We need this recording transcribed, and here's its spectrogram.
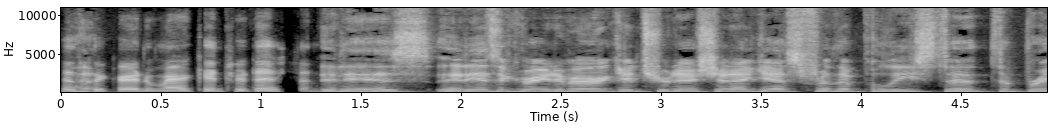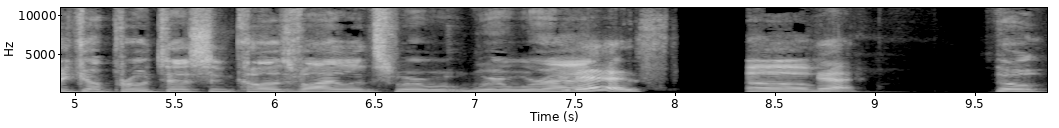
it's a great American tradition. It is. It is a great American tradition, I guess, for the police to, to break up protests and cause violence where where we're at. It is. Um, yeah. So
